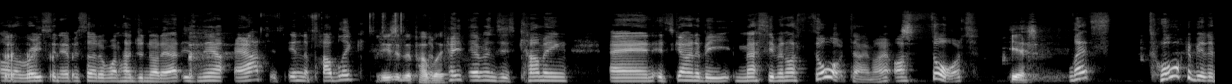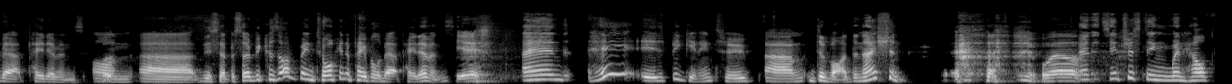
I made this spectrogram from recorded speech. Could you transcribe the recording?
on a recent episode of 100 Not Out is now out. It's in the public. These are the So public. Pete Evans is coming and it's going to be massive. And I thought, Damo, I thought, yes. let's talk a bit about Pete Evans on uh, this episode because I've been talking to people about Pete Evans Yes. and he is beginning to um, divide the nation. well, And it's interesting when health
